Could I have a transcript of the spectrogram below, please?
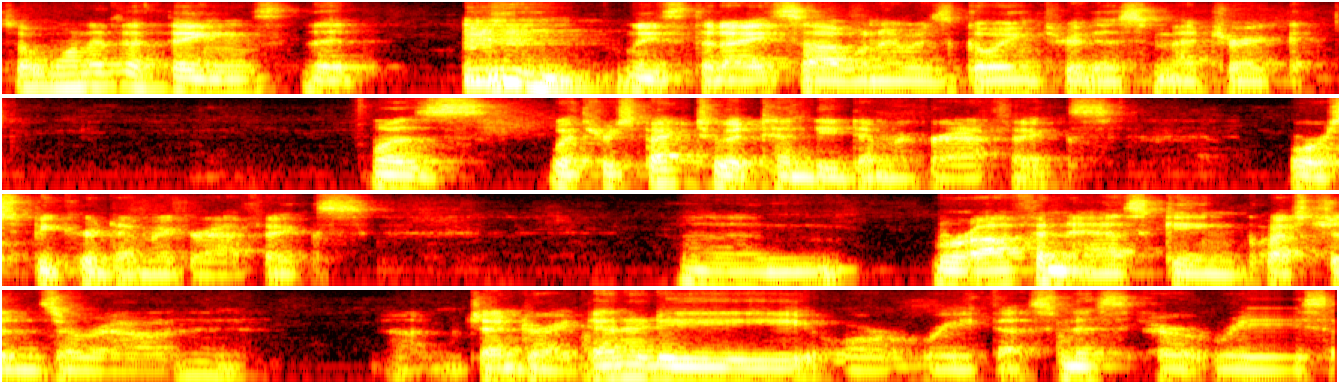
So one of the things that, at least that I saw when I was going through this metric was with respect to attendee demographics or speaker demographics, um, we're often asking questions around um, gender identity or race, ethnic, or race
